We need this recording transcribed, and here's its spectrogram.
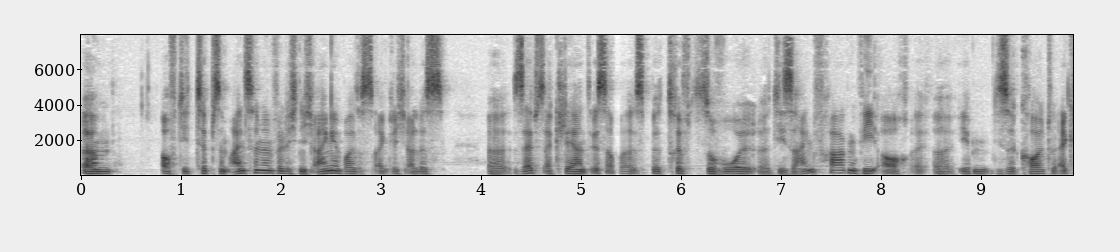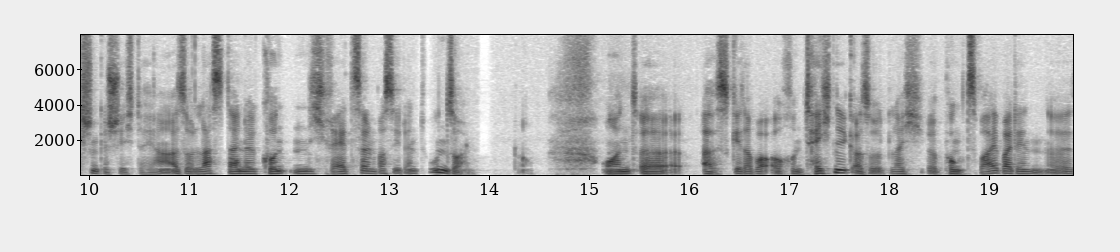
Ähm, auf die Tipps im Einzelnen will ich nicht eingehen, weil das eigentlich alles selbsterklärend ist, aber es betrifft sowohl äh, Designfragen wie auch äh, äh, eben diese Call-to-Action-Geschichte. Ja? Also lass deine Kunden nicht rätseln, was sie denn tun sollen. So. Und äh, es geht aber auch um Technik, also gleich äh, Punkt zwei bei den äh,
